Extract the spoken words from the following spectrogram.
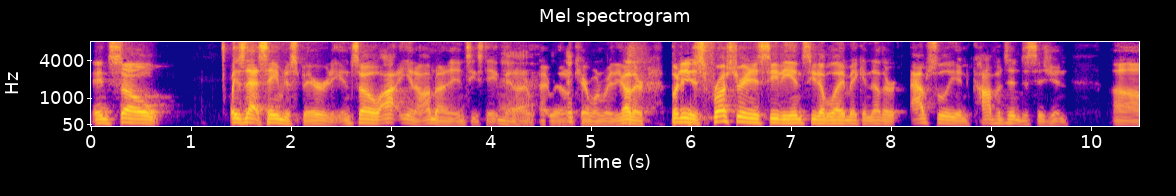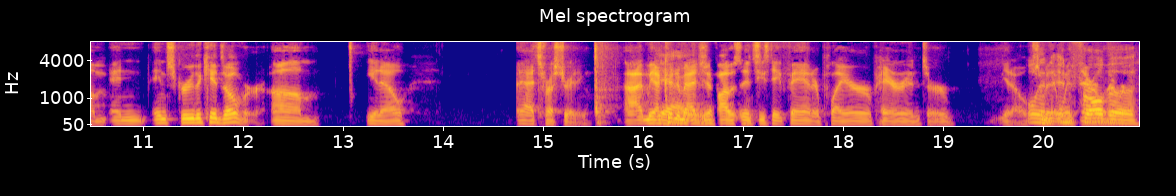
and so is that same disparity. And so I, you know, I'm not an NC State fan. Yeah. I, I, really don't care one way or the other. But it is frustrating to see the NCAA make another absolutely incompetent decision um, and and screw the kids over. Um, you know, that's frustrating. I mean, I yeah, couldn't imagine if I was an NC State fan or player or parent or you know, well, and, and for all the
